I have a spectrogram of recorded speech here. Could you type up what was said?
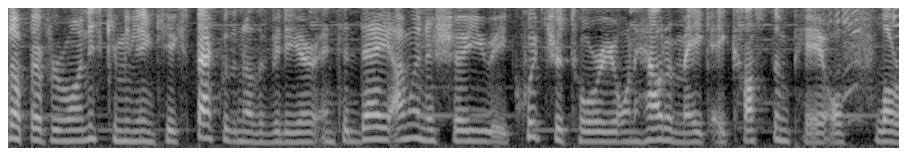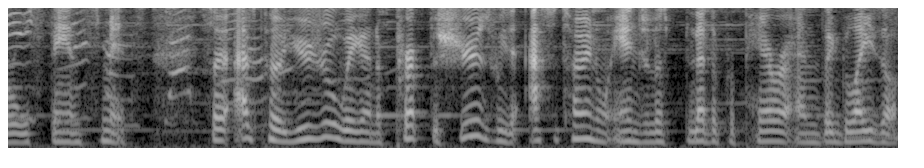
What up everyone, it's Khameleon Kickz back with another video and today I'm going to show you a quick tutorial on how to make a custom pair of floral Stan Smiths. So as per usual we're going to prep the shoes with acetone or Angelus leather preparer and deglazer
